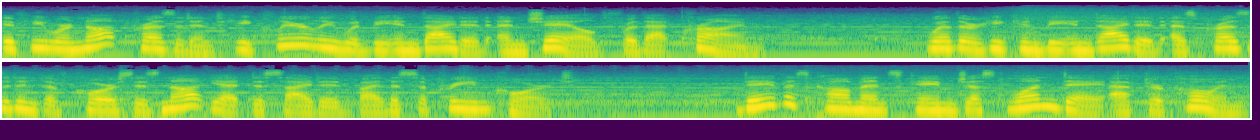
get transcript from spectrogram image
If he were not president he clearly would be indicted and jailed for that crime. Whether he can be indicted as president of course is not yet decided by the Supreme Court. Davis' comments came just one day after Cohen,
